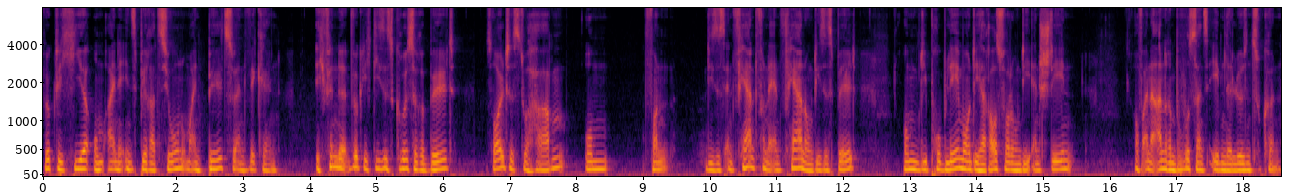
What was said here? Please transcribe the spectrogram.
wirklich hier um eine Inspiration, um ein Bild zu entwickeln. Ich finde wirklich dieses größere Bild solltest du haben, um von dieses entfernt von der Entfernung dieses Bild, um die Probleme und die Herausforderungen, die entstehen, auf einer anderen Bewusstseinsebene lösen zu können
